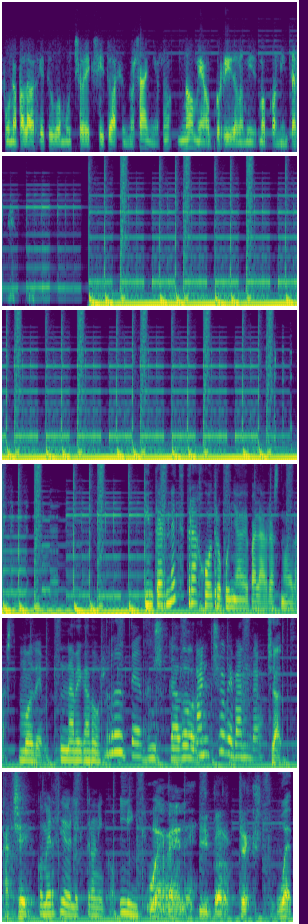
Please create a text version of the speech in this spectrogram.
fue una palabra que tuvo mucho éxito hace unos años, ¿no? No me ha ocurrido lo mismo con Internet. Internet trajo otro puñado de palabras nuevas. Modem. Navegador. Router. Buscador. Ancho de banda. Chat. Caché. Comercio electrónico. Link. URL. Hipertexto. Web.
